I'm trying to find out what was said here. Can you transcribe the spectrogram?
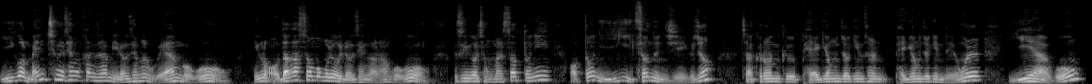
이걸 맨 처음에 생각하는 사람이 이런 생각을 왜 한 거고 이걸 어디다가 써먹으려고 이런 생각을 한 거고 그래서 이걸 정말 썼더니 어떤 이익이 있었는지 그죠? 자 그런 그 배경적인 설 배경적인 내용을 이해하고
